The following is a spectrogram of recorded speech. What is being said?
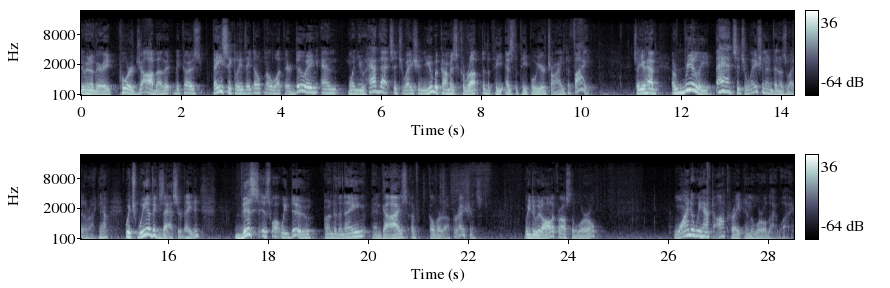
doing a very poor job of it because basically they don't know what they're doing and when you have that situation you become as corrupt as the people you're trying to fight so you have a really bad situation in venezuela right now which we have exacerbated. This is what we do under the name and guise of covert operations. We do it all across the world. Why do we have to operate in the world that way?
